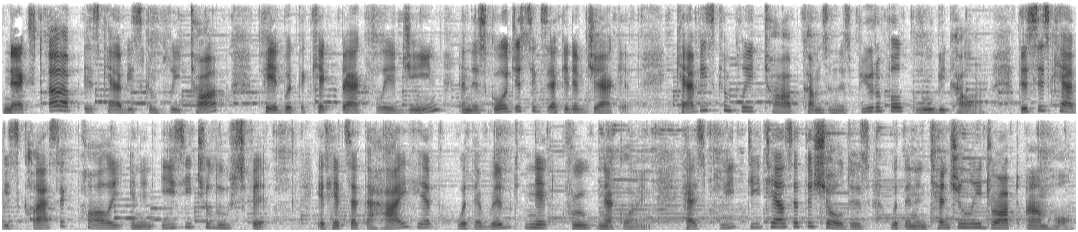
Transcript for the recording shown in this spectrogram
Next up is CABI's complete top, paired with the kickback flare jean and this gorgeous executive jacket. CABI's complete top comes in this beautiful ruby color. This is CABI's classic poly in an easy to loose fit. It hits at the high hip with a ribbed knit crew neckline, has pleat details at the shoulders with an intentionally dropped armhole.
